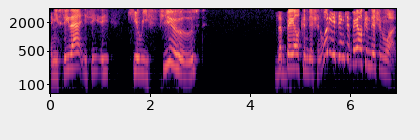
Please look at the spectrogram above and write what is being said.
And you see that? You see, he refused the bail condition. What do you think the bail condition was?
